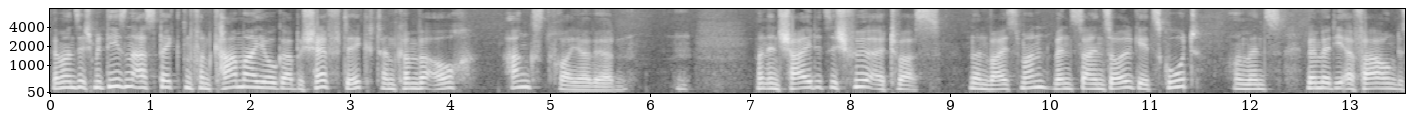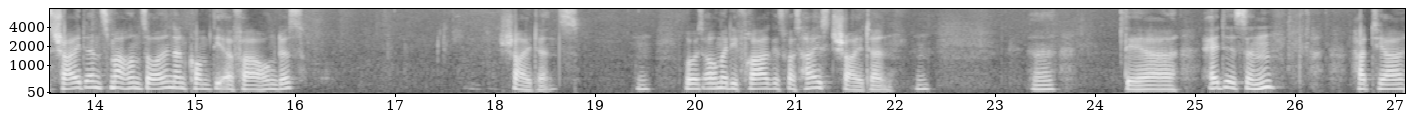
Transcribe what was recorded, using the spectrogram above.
Wenn man sich mit diesen Aspekten von Karma Yoga beschäftigt, dann können wir auch angstfreier werden. Man entscheidet sich für etwas und dann weiß man, wenn es sein soll, geht's gut Und wenn's, wenn wir die Erfahrung des Scheiterns machen sollen, dann kommt die Erfahrung des Scheiterns. Wo es auch immer die Frage ist, was heißt Scheitern? Hm? Der Edison hat ja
